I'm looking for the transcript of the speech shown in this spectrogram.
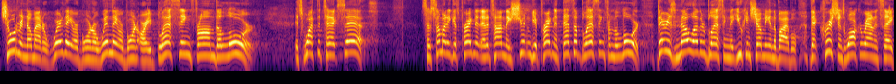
Children, no matter where they are born or when they are born, are a blessing from the Lord. It's what the text says. So somebody gets pregnant at a time they shouldn't get pregnant. That's a blessing from the Lord. There is no other blessing that you can show me in the Bible that Christians walk around and say,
